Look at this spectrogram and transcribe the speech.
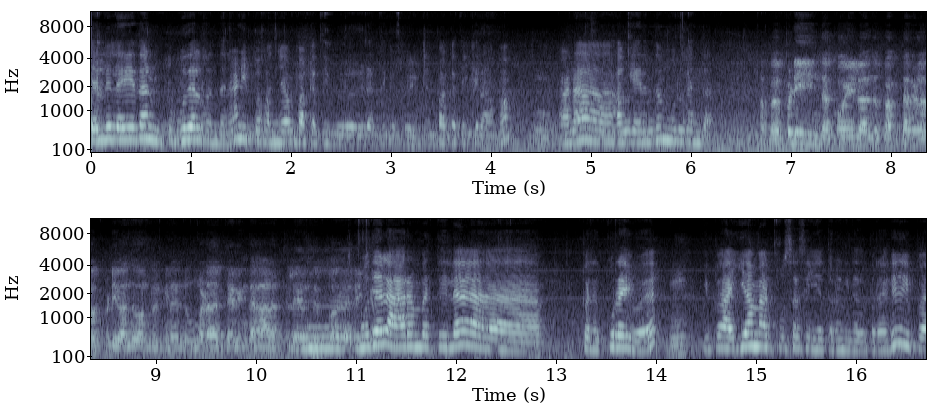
செல்லிலேயே தான் முதல் இருந்தேன் இப்போ கொஞ்சம் பக்கத்து இடத்துக்கு போயிட்டேன் பக்கத்து கிராமம். ஆனா அங்க இருந்து முருகன் தான். அப்ப எப்படி இந்த கோயில் வந்து பக்தர்கள் எப்படி வந்து கொண்டிருக்கிறேன் உங்களோட தெரிந்த காலத்துல இருந்து? முதல் ஆரம்பத்துல குறைவு. இப்ப ஐயாமார் பூசை செய்ய தொடங்கினது பிறகு இப்ப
